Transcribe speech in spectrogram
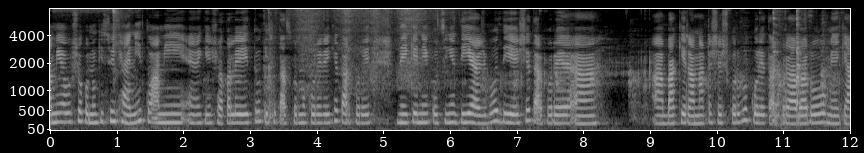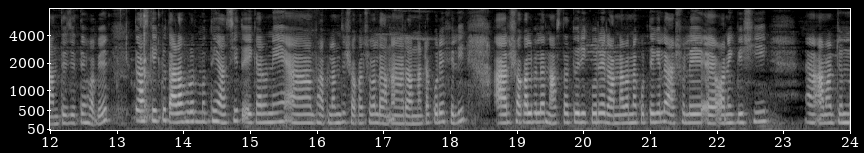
আমি অবশ্য কোনো কিছুই খাইনি। তো আমি সকালে তো কিছু কাজকর্ম করে রেখে তারপরে মেয়েকে নিয়ে কোচিংয়ে দিয়ে আসব। দিয়ে এসে তারপরে বাকি রান্নাটা শেষ করব। করে তারপরে আবারও মেয়েকে আনতে যেতে হবে। তো আজকে একটু তাড়াহুড়োর মধ্যে আসি তো এই কারণে ভাবলাম যে সকাল সকাল রান্নাটা করে ফেলি। আর সকালবেলা নাস্তা তৈরি করে রান্না বান্না করতে গেলে আসলে অনেক বেশি আমার জন্য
